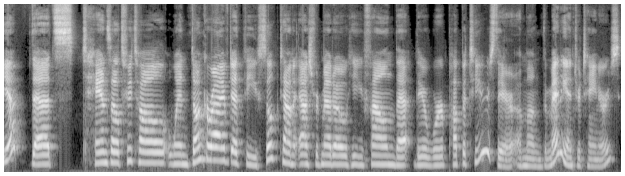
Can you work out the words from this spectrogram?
Yep, that's Tanselle Too Tall. When Dunk arrived at the Silk Town at Ashford Meadow, he found that there were puppeteers there among the many entertainers.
